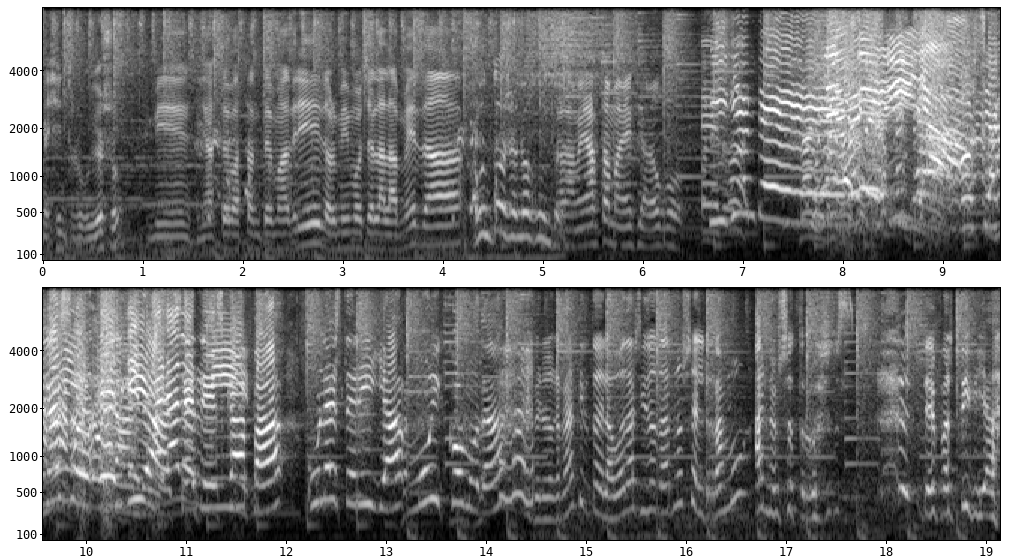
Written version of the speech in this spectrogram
Me siento orgulloso. Me enseñaste bastante Madrid, dormimos en la Alameda. ¿Juntos o no juntos? La media hasta Valencia, loco. ¡Siguiente! Por si acaso el día se te escapa, una esterilla muy cómoda. Pero el gran acierto de la boda ha sido darnos el ramo a nosotros. Te fastidias,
